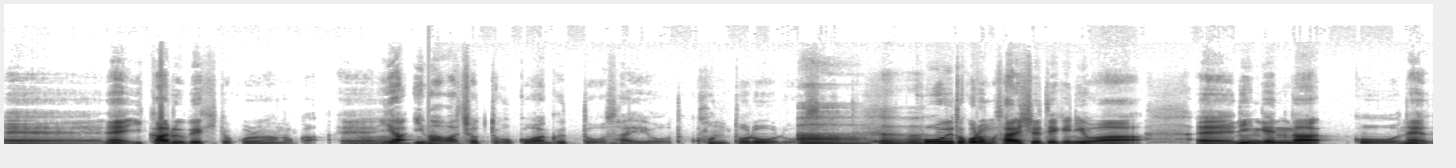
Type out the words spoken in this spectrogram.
えーね、怒るべきところなのか、えー、いや今はちょっとここはぐっと抑えようとコントロールをする、うんうん、こういうところも最終的には、えー、人間がこうね、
